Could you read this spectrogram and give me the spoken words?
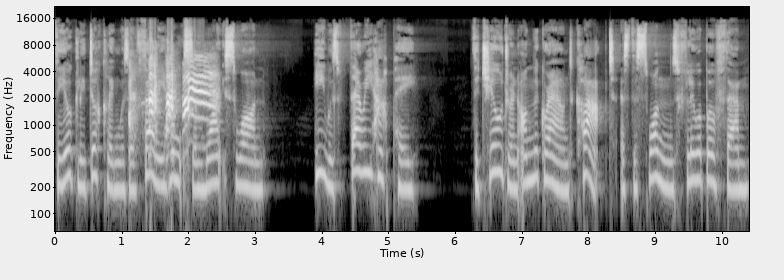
The ugly duckling was a very handsome white swan. He was very happy. The children on the ground clapped as the swans flew above them.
